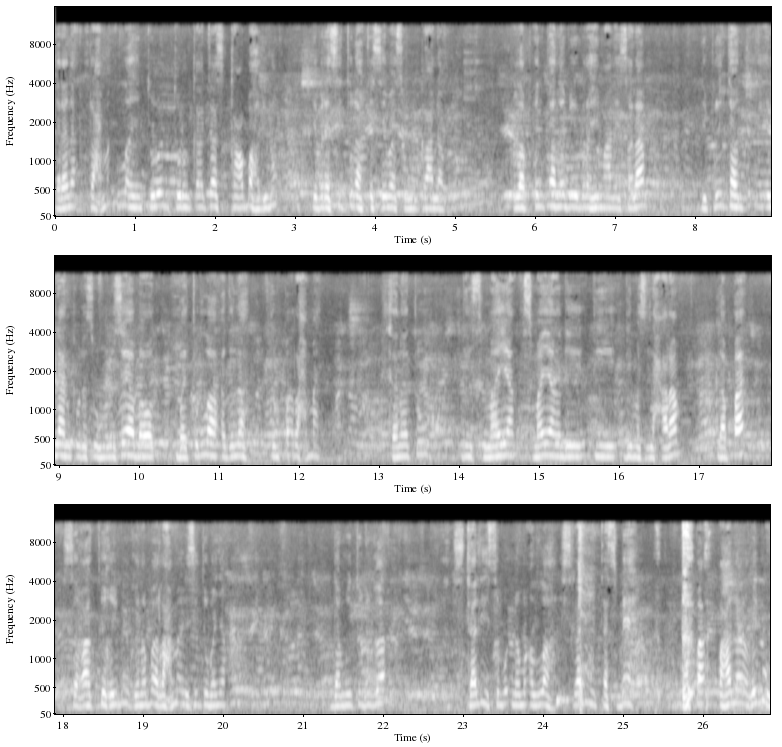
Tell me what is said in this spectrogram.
Kerana rahmat Allah yang turun turun ke atas Kaabah dulu daripada situlah tersebar semua alam. Allah perintah Nabi Ibrahim AS diperintah untuk iklan kepada semua manusia bahawa Baitullah adalah tempat rahmat. Kerana tu di semayang semayang di di, di Masjidil Haram dapat seratus ribu. Kenapa? Rahmat di situ banyak. Dan itu juga sekali sebut nama Allah sekali tasbih dapat pahala ribu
